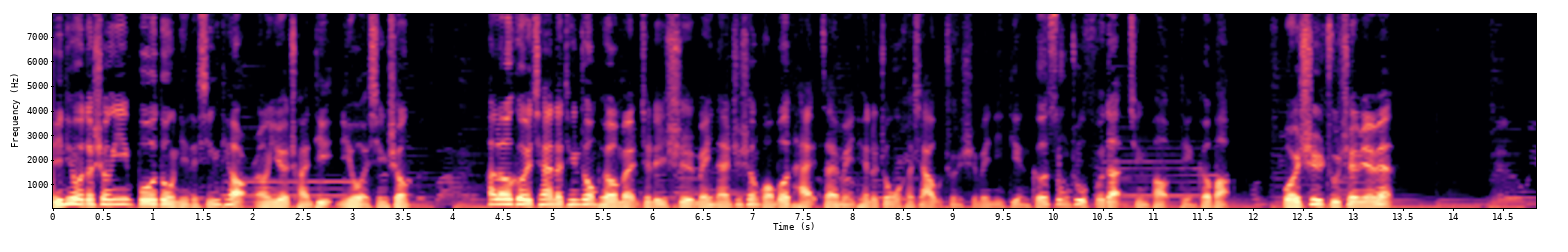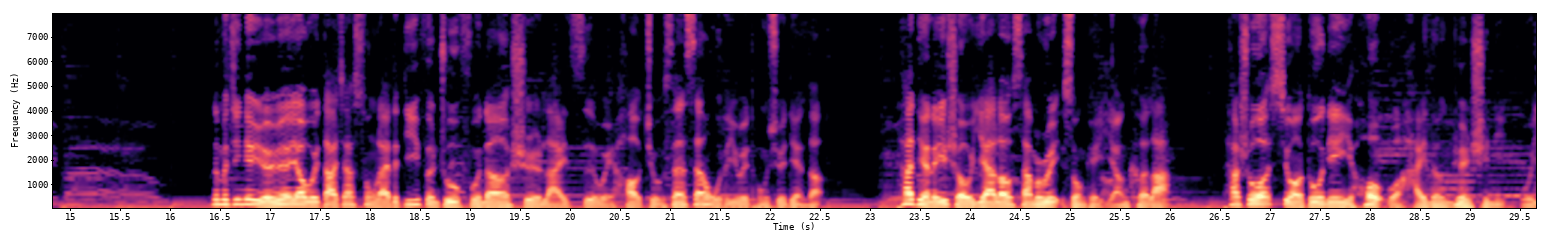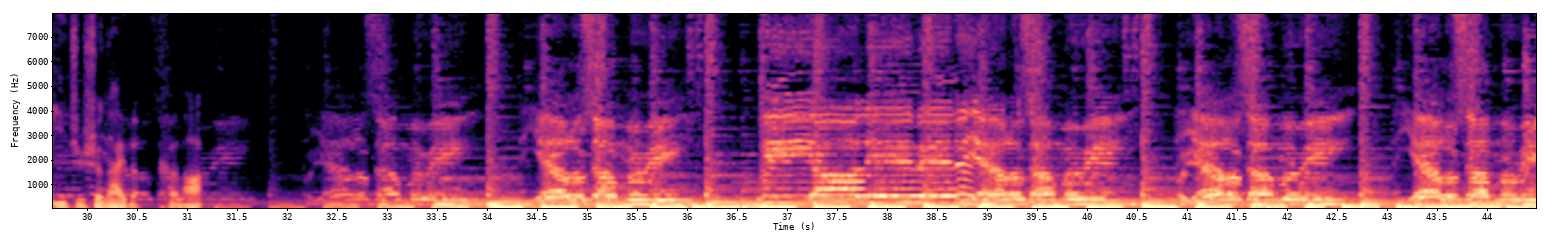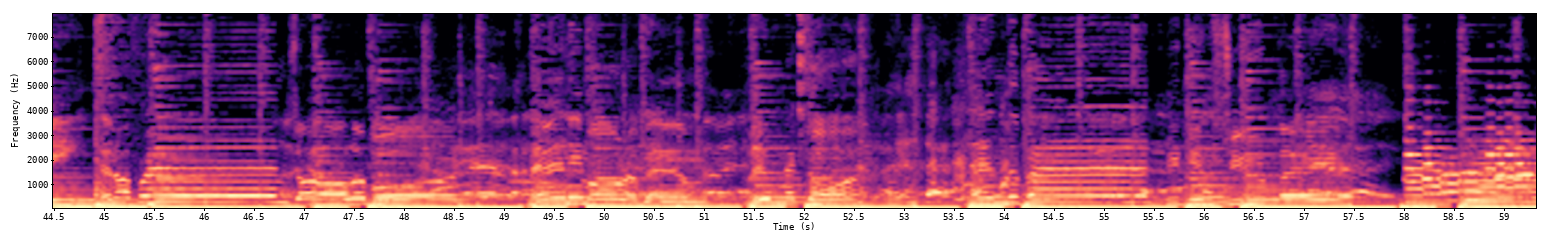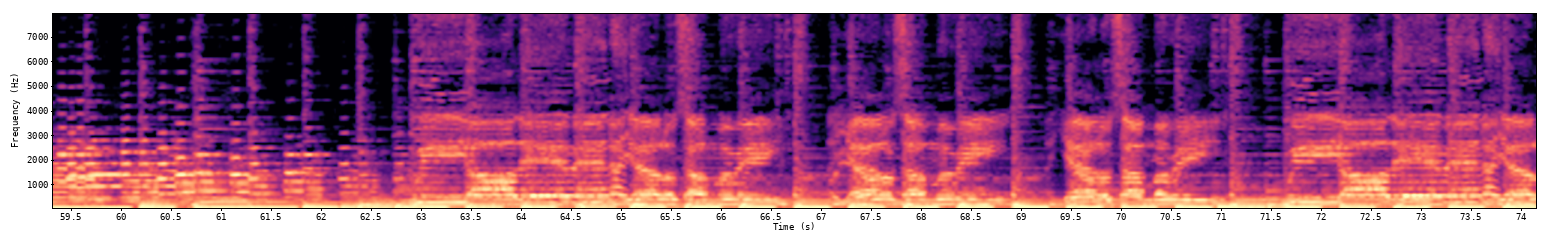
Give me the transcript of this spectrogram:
聆听我的声音，拨动你的心跳，让音乐传递你我心声。Hello，各位亲爱的听众朋友们，这里是梅南之声广播台，在每天的中午和下午准时为你点歌送祝福的劲爆点歌榜，我是主持人圆圆。那么今天圆圆要为大家送来的第一份祝福呢，是来自尾号九三三五的一位同学点的，他点了一首《Yellow Submarine》送给杨克拉，他说希望多年以后我还能认识你，我一直深爱的克拉。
